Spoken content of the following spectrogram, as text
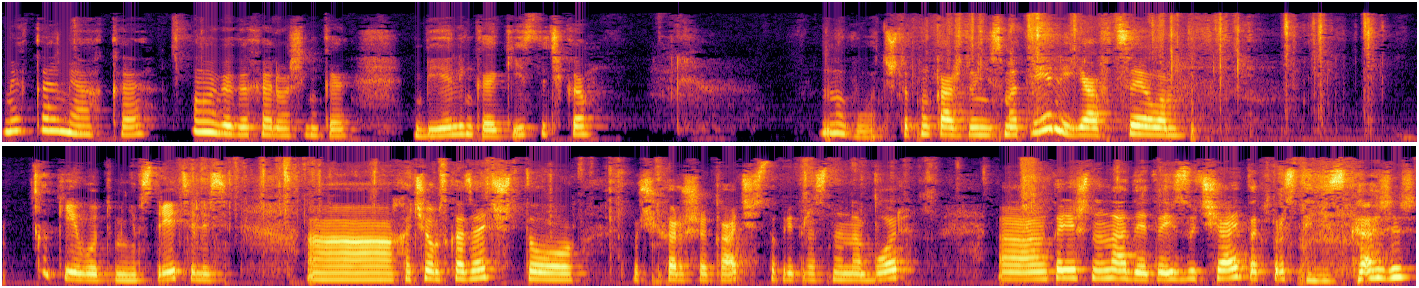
Мягкая-мягкая. Ой, какая хорошенькая. Беленькая кисточка. Ну вот, чтобы мы каждую не смотрели, я в целом... Какие вот мне встретились. А, хочу вам сказать, что Очень хорошее качество, прекрасный набор. А, конечно, надо это изучать, так просто не скажешь.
